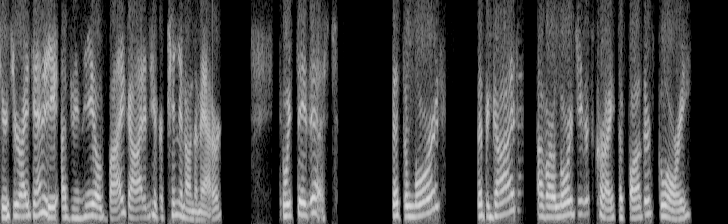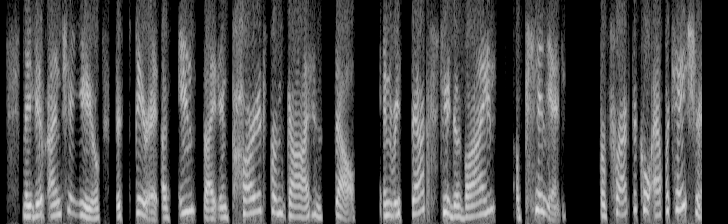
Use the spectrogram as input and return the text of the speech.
Here's your identity as revealed by God and his opinion on the matter. It would say this that the Lord, that the God of our Lord Jesus Christ, the Father of glory, may give unto you the spirit of insight imparted from God Himself in respect to divine opinion for practical application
